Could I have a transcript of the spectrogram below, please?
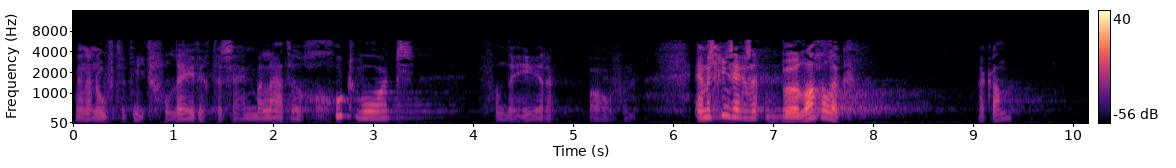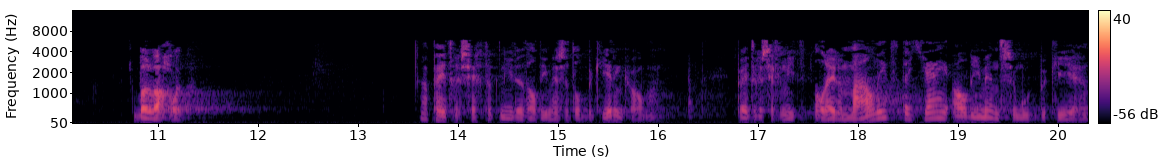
En dan hoeft het niet volledig te zijn, maar laat een goed woord van de Heer over. En misschien zeggen ze belachelijk. Dat kan. Belachelijk. Nou, Petrus zegt ook niet dat al die mensen tot bekering komen. Petrus zegt niet, al helemaal niet, dat jij al die mensen moet bekeren.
